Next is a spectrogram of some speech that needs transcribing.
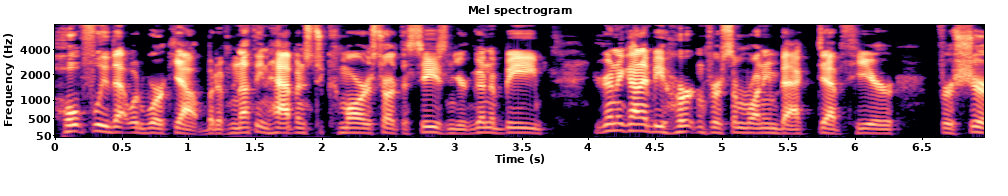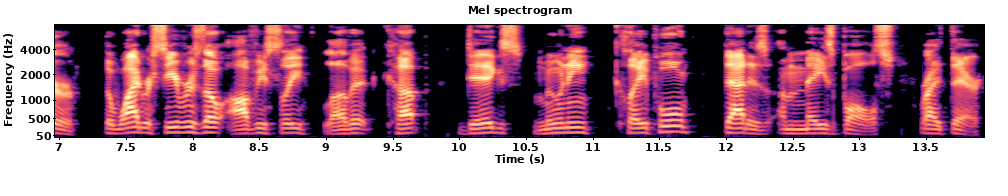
Hopefully that would work out. But if nothing happens to Kamara to start the season, you're going to be you're going to kind of be hurting for some running back depth here for sure. The wide receivers, though, obviously love it. Kupp, Diggs, Mooney, Claypool. That is amaze balls right there.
